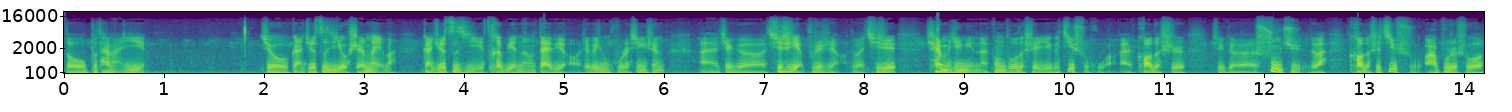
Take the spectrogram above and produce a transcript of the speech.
都不太满意，就感觉自己有审美嘛，感觉自己特别能代表这个用户的心声，哎，这个其实也不是这样，对吧？其实产品经理呢，更多的是一个技术活，哎，靠的是这个数据，对吧？靠的是技术，而不是说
